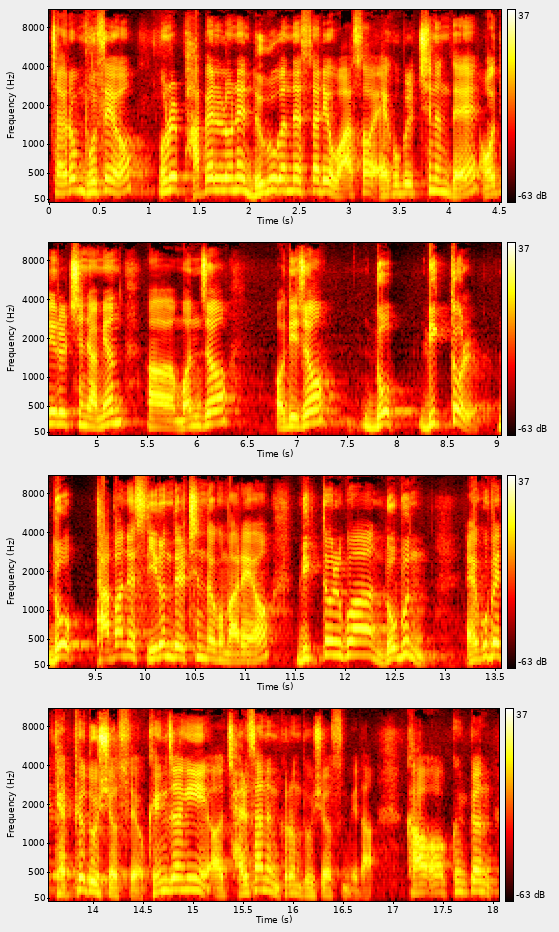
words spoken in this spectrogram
자, 여러분 보세요. 오늘 바벨론의 느부갓네살이 와서 애굽을 치는데 어디를 치냐면 어, 먼저 어디죠? 높, 믹돌, 높, 다바네스 이런 데를 친다고 말해요. 믹돌과 높은 애굽의 대표 도시였어요. 굉장히 어, 잘 사는 그런 도시였습니다. 가, 그러니까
